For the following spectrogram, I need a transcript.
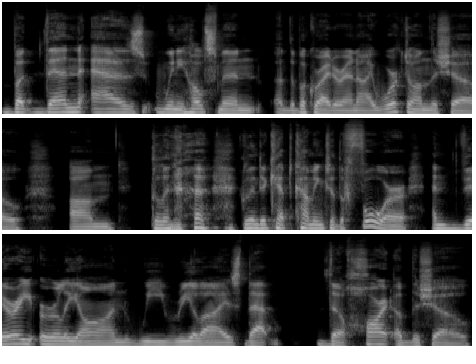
But then, as Winnie Holzman, uh, the book writer, and I worked on the show, um, Glinda, Glinda kept coming to the fore. And very early on, we realized that the heart of the show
